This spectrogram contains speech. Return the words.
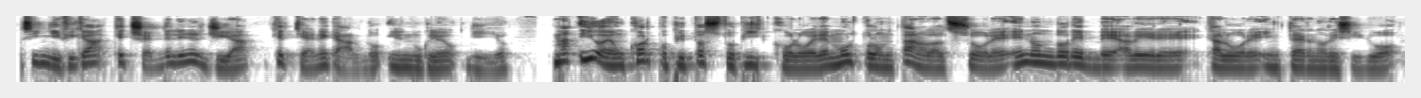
significa che c'è dell'energia che tiene caldo il nucleo di Io. Ma Io è un corpo piuttosto piccolo ed è molto lontano dal Sole e non dovrebbe avere calore interno residuo.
